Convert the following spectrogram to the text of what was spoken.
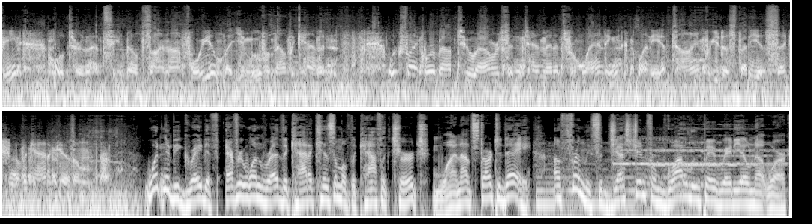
feet. We'll turn that seatbelt sign off for you and let you move about the cabin. Looks like we're about two hours and 10 minutes from landing. Plenty of time for you to study a section of the Catechism. Wouldn't it be great if everyone read the Catechism of the Catholic Church? Why not start today? A friendly suggestion from Guadalupe Radio Network.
